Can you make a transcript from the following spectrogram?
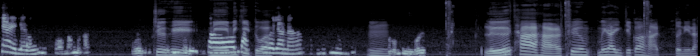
ใช่เลยชื่อพี่มีไม่กี่ตัวไว้แล้วนะอืมหรือถ้าหาชื่อไม่ได้จริงๆก็หาตัวนี้นะ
